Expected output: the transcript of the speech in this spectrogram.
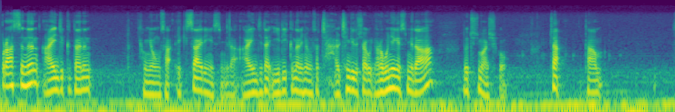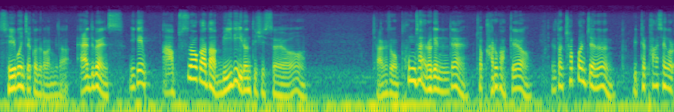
플러스는 ing 끝나는 형용사 exciting 있습니다. ing나 ed 끝나는 형용사 잘 챙겨두시고 여러 번 얘기했습니다. 놓치지 마시고 자 다음 세 번째 거 들어갑니다. advance 이게 앞서가다 미리 이런 뜻이 있어요. 자 그래서 뭐 품사 여러 개 있는데 저 바로 갈게요. 일단 첫 번째는 밑에 파생어로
